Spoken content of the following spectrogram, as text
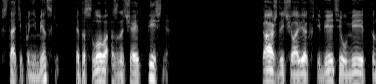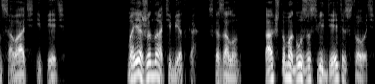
Кстати, по-немецки это слово означает «песня». Каждый человек в Тибете умеет танцевать и петь. «Моя жена тибетка», — сказал он, — «так что могу засвидетельствовать.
